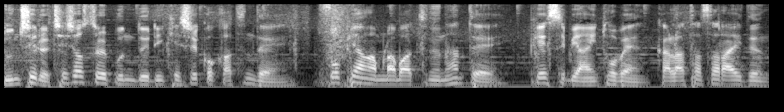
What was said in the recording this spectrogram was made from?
눈치를 채셨을 분들이 계실 것 같은데 소피앙 암라바트는 한때 PSB 아인토벤, 갈라타사라이 등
